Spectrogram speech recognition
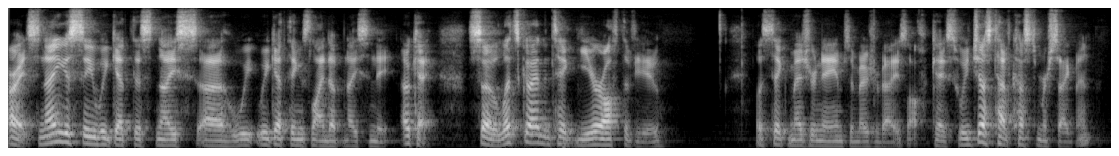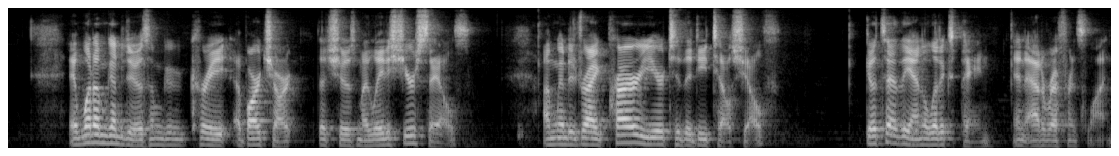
All right, so now you see we get this nice, uh, we, we get things lined up nice and neat. Okay, so let's go ahead and take year off the view. Let's take measure names and measure values off. Okay, so we just have customer segment. And what I'm going to do is I'm going to create a bar chart that shows my latest year sales. I'm going to drag prior year to the detail shelf, go to the analytics pane, and add a reference line.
